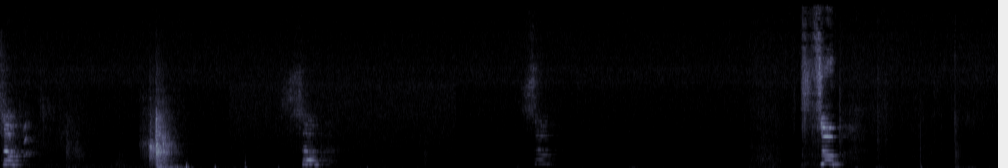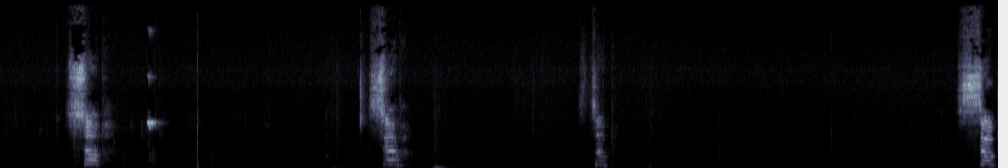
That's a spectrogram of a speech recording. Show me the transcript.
Sub. Sub. Sub. Sub. Sub. Sub. Sub.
